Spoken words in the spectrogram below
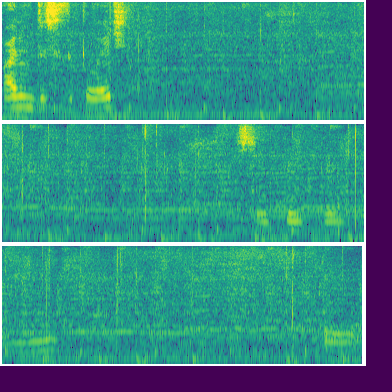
I think this is a glitch so great, great. Uh,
